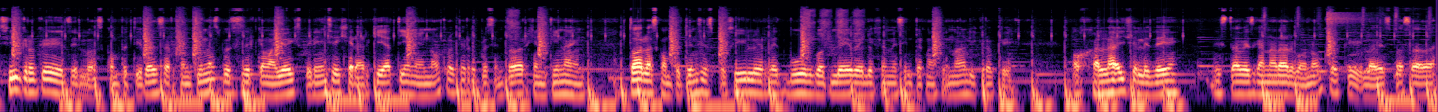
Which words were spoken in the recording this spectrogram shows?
Sí, creo que de los competidores argentinos pues es el que mayor experiencia y jerarquía tiene, ¿no? Creo que representó a Argentina en todas las competencias posibles, Red Bull, God Level, FMS Internacional y creo que ojalá y se le dé esta vez ganar algo, ¿no? Creo que la vez pasada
